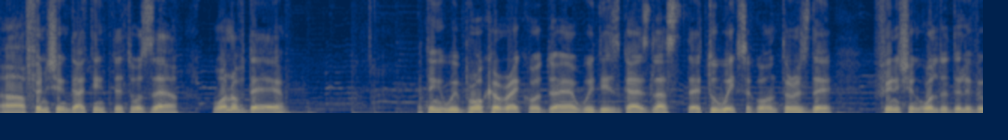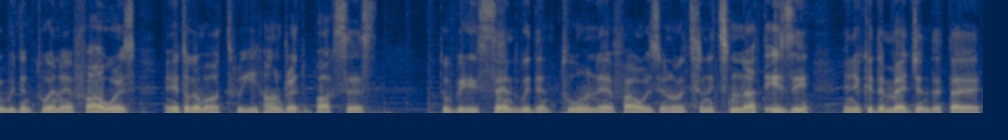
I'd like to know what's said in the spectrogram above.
Uh, finishing, the, I think that was uh, one of the I think we broke a record uh, with these guys last uh, two weeks ago on Thursday, finishing all the delivery within two and a half hours. And you're talking about 300 boxes to be sent within two and a half hours. You know, it's it's not easy, and you could imagine that uh,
